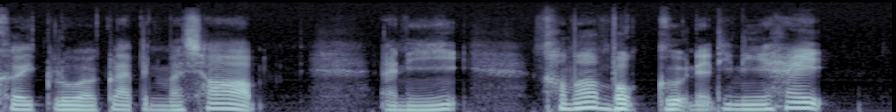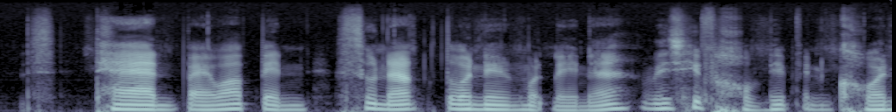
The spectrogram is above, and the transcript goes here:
เคยกลัวกลายเป็นมาชอบ อันนี้คำว่าบกุเนี่ยทีนี้ให้แทนไปว่าเป็นสุนัขตัวหนึ่งหมดเลยนะ ไม่ใช่ผมที่เป็นคน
